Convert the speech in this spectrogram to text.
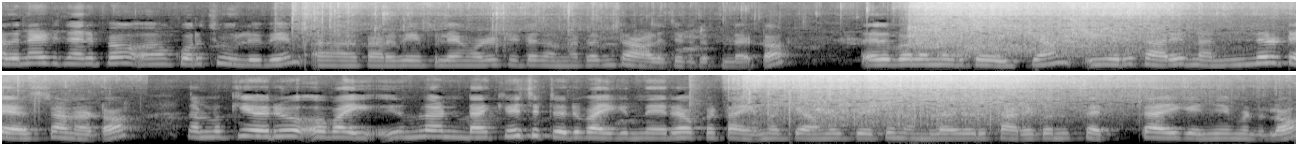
അതിനായിട്ട് ഞാനിപ്പോൾ കുറച്ച് ഉലുവയും കറിവേപ്പിലയും കൂടെ ഇട്ടിട്ട് നന്നായിട്ടൊന്ന് താളിച്ചെടുത്തിട്ടുണ്ട് കേട്ടോ. അതുപോലെ ഒന്ന് എടുത്ത് ഒഴിക്കാം. ഈ ഒരു കറി നല്ലൊരു ടേസ്റ്റാണ് കേട്ടോ. നമുക്ക് ഈ ഒരു വൈ നമ്മൾ ഉണ്ടാക്കി വെച്ചിട്ട് ഒരു വൈകുന്നേരം ഒക്കെ ടൈമൊക്കെ ആകുമ്പോഴത്തേക്കും നമ്മൾ ഒരു കറിയൊക്കെ ഒന്ന് സെറ്റായി കഴിഞ്ഞുണ്ടല്ലോ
